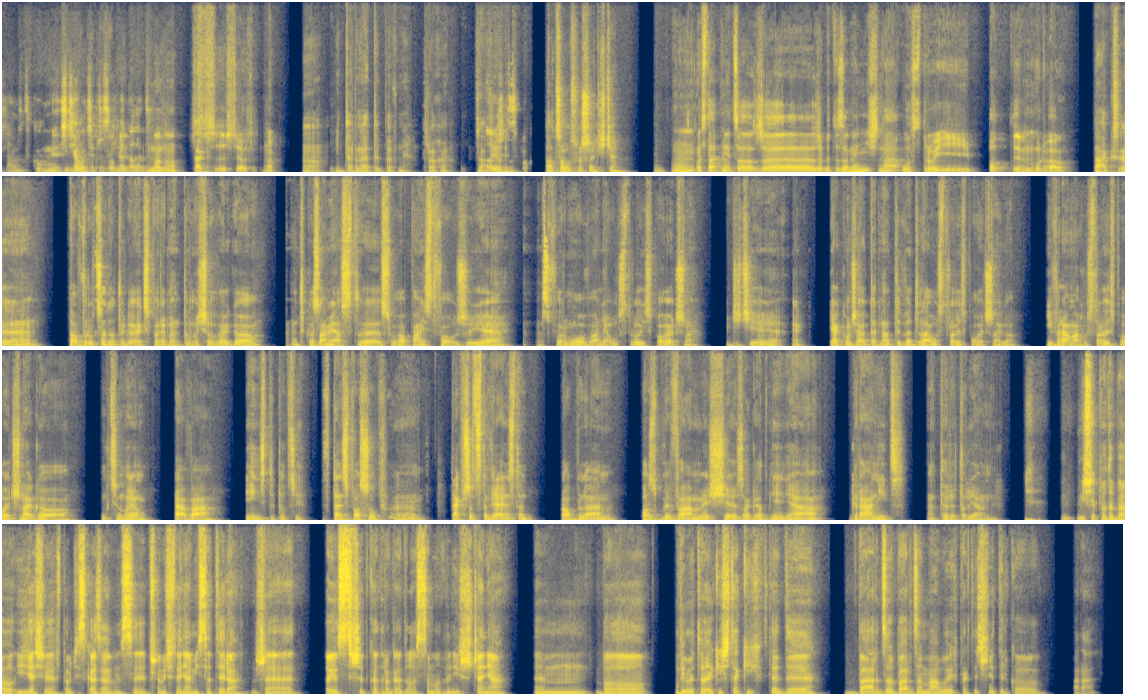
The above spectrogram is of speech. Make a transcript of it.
myślałem, że tylko u mnie. Ścięło cię przez chwilę nawet. No, no. Tak? Ścięło cię, no. No, internety pewnie trochę Ale już zawiodły. To, co usłyszeliście? Mm, Ostatnie co, że żeby to zamienić na ustrój i pod tym urwało. Tak, y, to wrócę do tego eksperymentu myślowego, tylko zamiast y, słowa państwo użyję sformułowania ustrój społeczny. Widzicie jak- jakąś alternatywę dla ustroju społecznego i w ramach ustroju społecznego funkcjonują prawa i instytucje. W ten sposób, y, tak przedstawiając ten problem, pozbywamy się zagadnienia granic terytorialnych. Mi się podobało i ja się w pełni zgadzam z przemyśleniami satyra, że to jest szybka droga do samowyniszczenia, bo mówimy to o jakichś takich wtedy bardzo, bardzo małych, praktycznie tylko para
